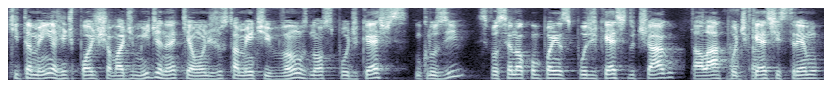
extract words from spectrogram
que também a gente pode chamar de mídia, né? Que é onde justamente vão os nossos podcasts. Inclusive, se você não acompanha os podcasts do Thiago, tá lá, podcast ah, tá. extremo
